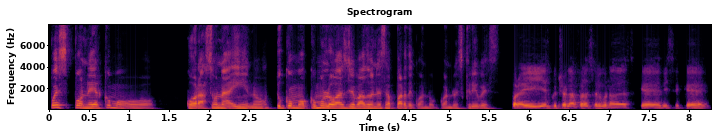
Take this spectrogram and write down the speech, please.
pues poner como corazón ahí, ¿no? ¿Tú cómo, cómo lo has llevado en esa parte cuando, cuando escribes? Por ahí escuché una frase alguna vez que dice que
